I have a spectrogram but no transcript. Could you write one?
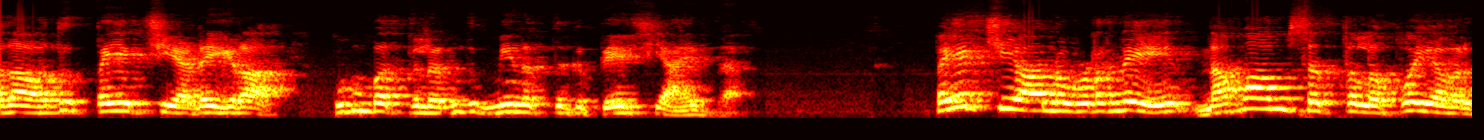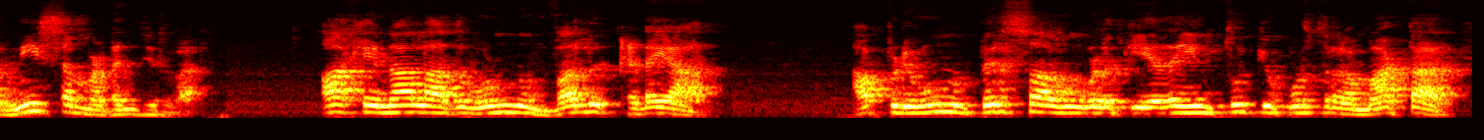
அதாவது பயிற்சி அடைகிறார். கும்பத்திலிருந்து மீனத்துக்கு பயிற்சி ஆயிருந்தார் பயிற்சி ஆன உடனே நவாம்சத்துல போய் அவர் நீசம் அடைஞ்சிருவார். ஆகையினால் அது ஒன்றும் வலு கிடையாது. அப்படி ஒன்றும் பெருசா உங்களுக்கு எதையும் தூக்கி கொடுத்துட மாட்டார்.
